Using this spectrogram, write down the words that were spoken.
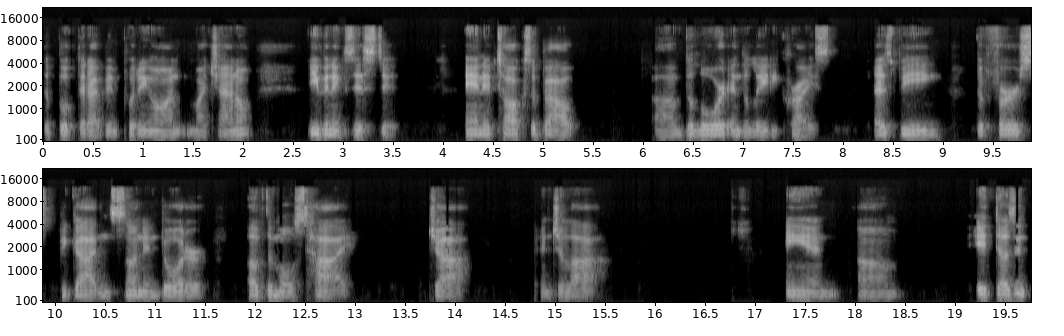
the book that I've been putting on my channel, even existed. And it talks about um, the Lord and the Lady Christ as being the first begotten son and daughter of the Most High, Jah and Jalah. And um, it doesn't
